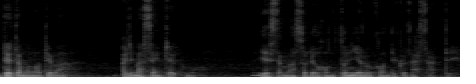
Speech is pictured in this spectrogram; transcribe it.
出たものではありませんけれどもイエス様はそれを本当に喜んでくださっている。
